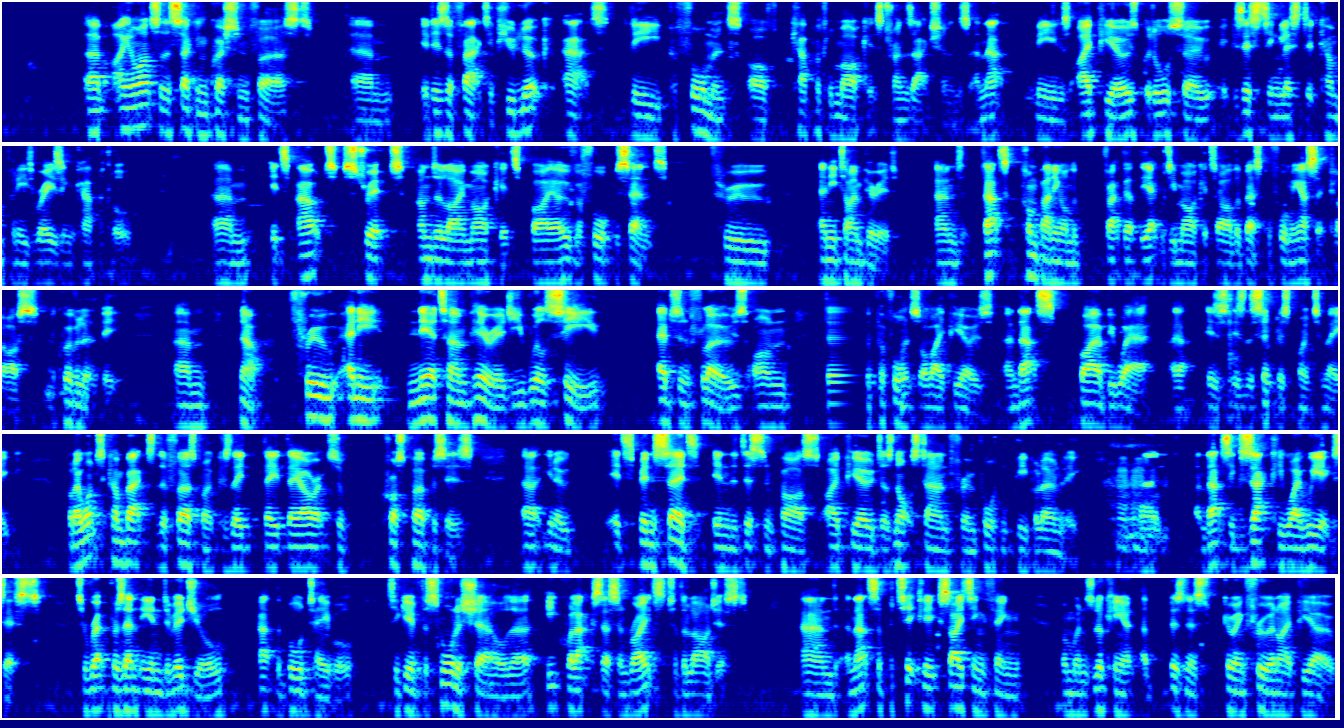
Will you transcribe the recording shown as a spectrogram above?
Um, I'm going to answer the second question first. Um, it is a fact. If you look at the performance of capital markets transactions, and that means IPOs, but also existing listed companies raising capital, it's outstripped underlying markets by over 4% through any time period. And that's compounding on the fact that the equity markets are the best performing asset class equivalently. Um, now, through any near term period, you will see ebbs and flows on the, performance of IPOs, and that's buyer beware uh, is, the simplest point to make. But I want to come back to the first point because they are sort of cross purposes. Uh, you know, it's been said in the distant past, IPO does not stand for important people only. Mm-hmm. Um, and that's exactly why we exist to represent the individual at the board table to give the smallest shareholder equal access and rights to the largest. And, and that's a particularly exciting thing when one's looking at a business going through an IPO.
